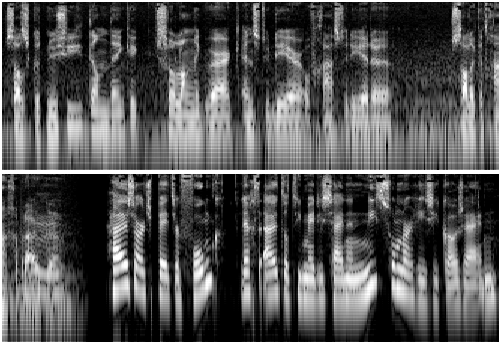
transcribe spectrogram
Zoals ik het nu zie, dan denk ik... zolang ik werk en studeer of ga studeren... zal ik het gaan gebruiken. Huisarts Peter Vonk legt uit dat die medicijnen niet zonder risico zijn.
